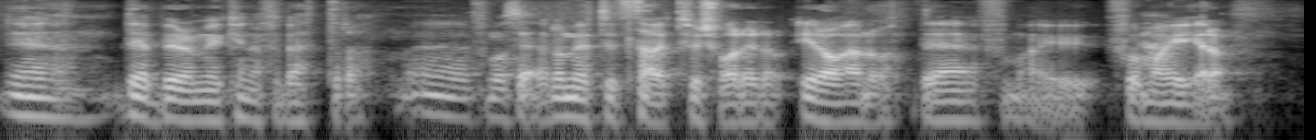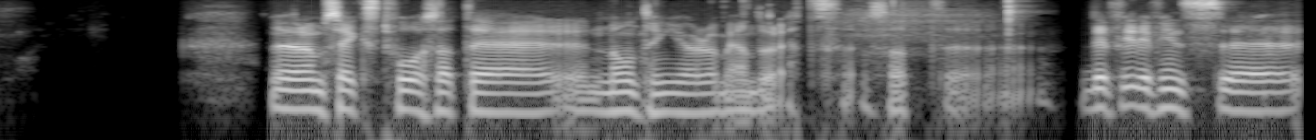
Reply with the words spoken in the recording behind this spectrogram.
Det, det bör de ju kunna förbättra. Eh, får man säga. De möter ett starkt försvar idag ändå. Det får man ju, får man ju ge dem. Nu är de 6-2 så att det, någonting gör de ändå rätt. Så att, eh, det, det finns eh,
